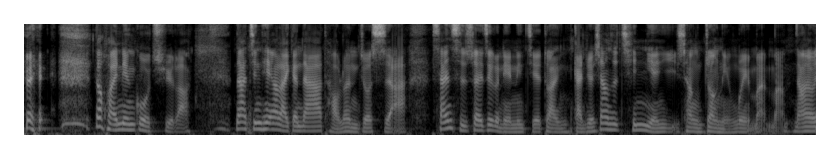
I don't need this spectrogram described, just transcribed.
对，要怀念过去啦。那今天要来跟大家讨论就是啊，三十岁这个年龄阶段，感觉像是青年以上壮年未满嘛，然后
